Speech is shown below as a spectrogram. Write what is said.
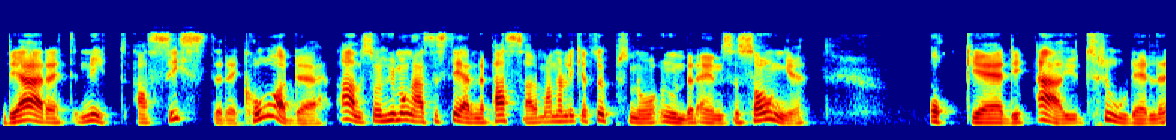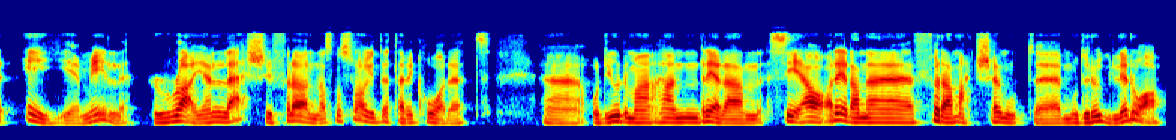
Det är ett nytt assistrekord. Alltså hur många assisterande passar man har lyckats uppnå under en säsong. Och det är ju, tro det eller ej Emil, Ryan Lash i Frölunda som har slagit detta rekordet. Eh, och det gjorde man, han redan, ja, redan eh, förra matchen mot, mot Rögle då.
